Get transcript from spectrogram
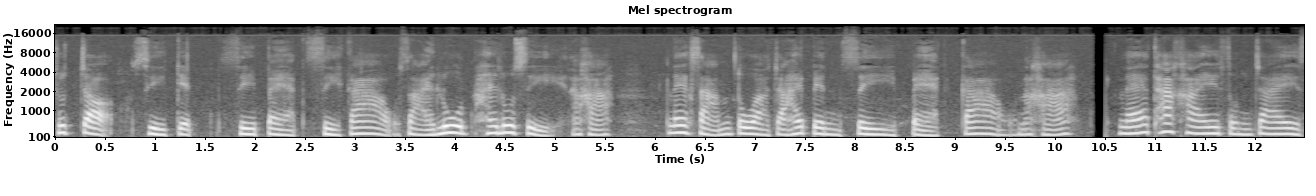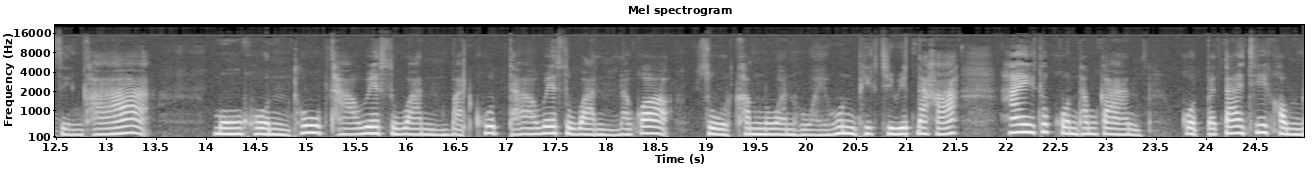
ชุดเจาะ4 7 4 8 4 9สายรูดให้รูด4นะคะ เลข3ตัวจะให้เป็น4 8 9นะคะ และถ้าใครสนใจสินค้ามงคลทูบท้าเวสุวรรณบัตรคุดท้าเวสุวรรณแล้วก็ สูตรคำนวณหวยหุ้นพลิกชีวิตนะคะ ให้ทุกคนทำการกดไปใต้ที่คอมเม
